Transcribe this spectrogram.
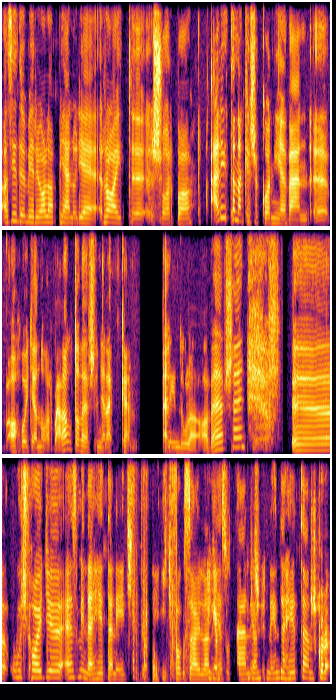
Az időmérő alapján ugye rajt sorba állítanak, és akkor nyilván, ahogy a normál autóversenyeken elindul a verseny. Úgyhogy ez minden héten így, így fog zajlani igen, ezután, igen. és minden héten. És akkor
